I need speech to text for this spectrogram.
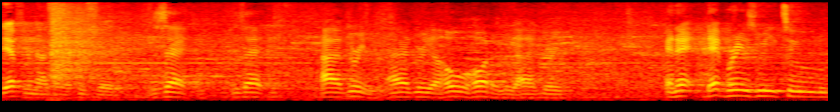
definitely not going to appreciate it. Exactly, exactly. I agree. I agree wholeheartedly. I agree. And that, that brings me to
